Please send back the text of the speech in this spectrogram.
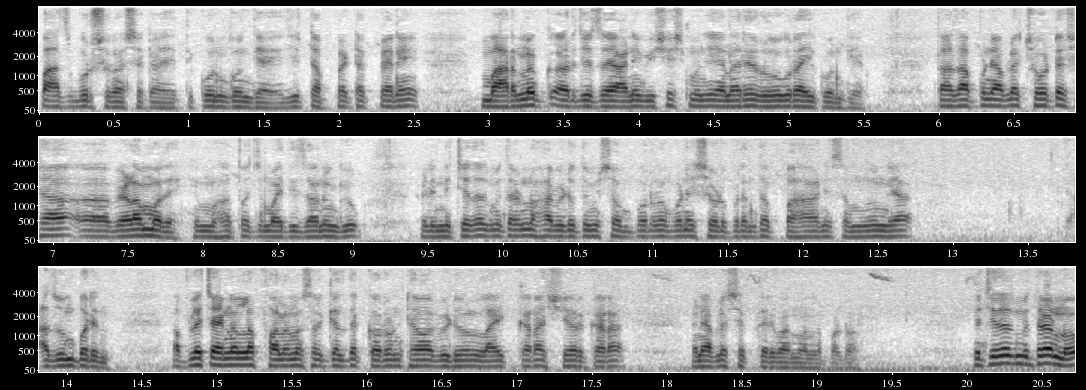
पाच बुरशीनाशक आहे ते कोणकोणते आहे? जी टप्प्याटप्प्याने मारणं गरजेचं आहे आणि विशेष म्हणजे येणारे रोगराई कोणती आहे? तर आज आपण आपल्या छोट्याशा वेळामध्ये ही महत्त्वाची माहिती जाणून घेऊ. आणि निश्चितच मित्रांनो हा व्हिडिओ तुम्ही संपूर्णपणे शेवटपर्यंत पहा आणि समजून घ्या. अजूनपर्यंत. आपल्या चॅनलला फॉलो नसेल केलं तर करून ठेवा व्हिडिओला लाईक करा शेअर करा आणि आपल्या शेतकरी बांधवांना पाठवा. त्याच्यातच मित्रांनो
